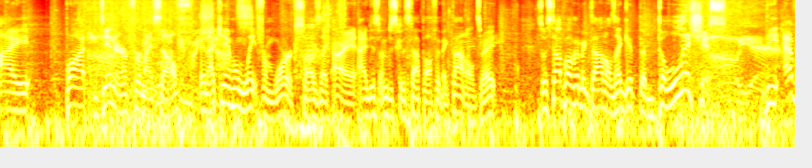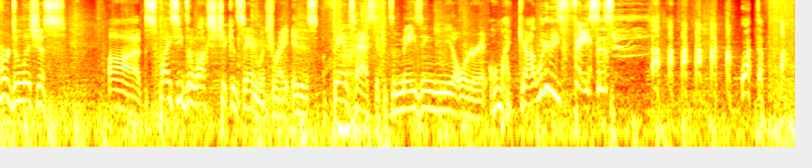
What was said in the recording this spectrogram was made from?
I bought dinner for myself and I came home late from work, so I was like, all right, I just I'm just gonna stop off at McDonald's, right? So I stop off at McDonald's, I get the delicious, yeah. the ever delicious uh, spicy deluxe chicken sandwich, right? It is fantastic. It's amazing. You need to order it. Oh my god, look at these faces. what the fuck?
